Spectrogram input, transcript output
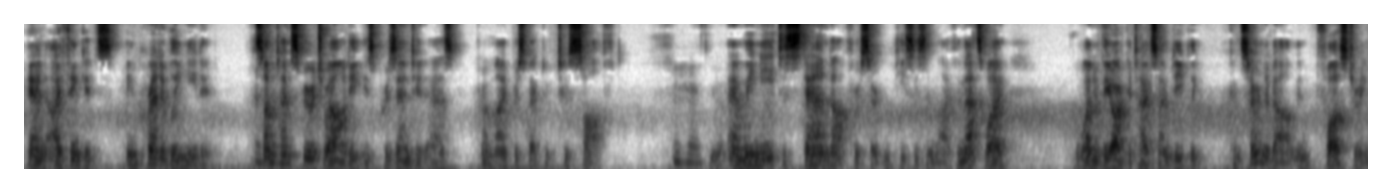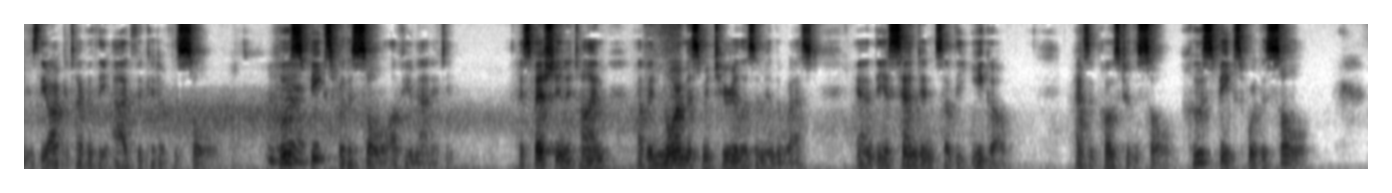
And I think it's incredibly needed. Mm-hmm. Sometimes spirituality is presented as, from my perspective, too soft. Mm-hmm. And we need to stand up for certain pieces in life. And that's why one of the archetypes I'm deeply concerned about in fostering is the archetype of the advocate of the soul. Who mm-hmm. speaks for the soul of humanity? Especially in a time of enormous materialism in the West and the ascendance of the ego as opposed to the soul. Who speaks for the soul?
